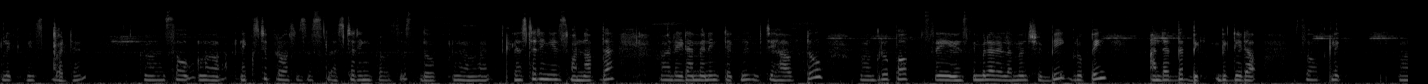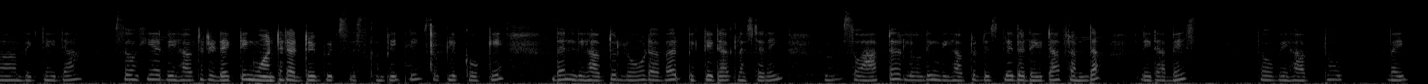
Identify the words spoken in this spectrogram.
click this button. Uh, so uh, next process is clustering process. The clustering is one of the data mining technique which you have to group of say, similar elements should be grouping under the big, big data. So click big data so here we have to detecting wanted attributes is completely so click ok. Then we have to load our big data clustering. Uh, so after loading we have to display the data from the database. So we have to wait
